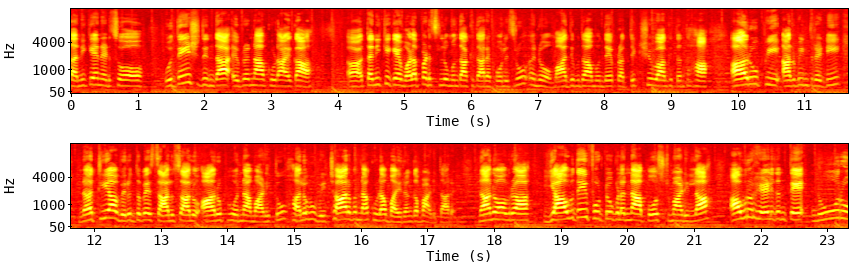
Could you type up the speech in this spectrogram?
ತನಿಖೆ ನಡೆಸೋ ಉದ್ದೇಶದಿಂದ ಇವರನ್ನ ಕೂಡ ಈಗ ತನಿಖೆಗೆ ಒಳಪಡಿಸಲು ಮುಂದಾಗಿದ್ದಾರೆ ಪೊಲೀಸರು. ಇನ್ನು ಮಾಧ್ಯಮದ ಮುಂದೆ ಪ್ರತ್ಯಕ್ಷವಾಗಿದ್ದಂತಹ ಆರೋಪಿ ಅರವಿಂದ್ ರೆಡ್ಡಿ ನಟಿಯ ವಿರುದ್ಧವೇ ಸಾಲು ಸಾಲು ಆರೋಪವನ್ನ ಮಾಡಿದ್ದು, ಹಲವು ವಿಚಾರವನ್ನ ಕೂಡ ಬಹಿರಂಗ ಮಾಡಿದ್ದಾರೆ. ನಾನು ಅವರ ಯಾವುದೇ ಫೋಟೋಗಳನ್ನ ಪೋಸ್ಟ್ ಮಾಡಿಲ್ಲ. ಅವರು ಹೇಳಿದಂತೆ ನೂರು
